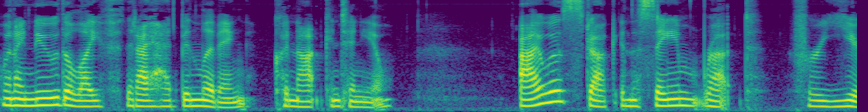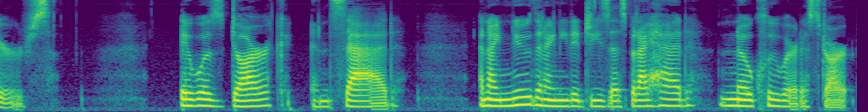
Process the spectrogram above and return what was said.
when I knew the life that I had been living could not continue. I was stuck in the same rut for years. It was dark and sad, and I knew that I needed Jesus, but I had no clue where to start.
